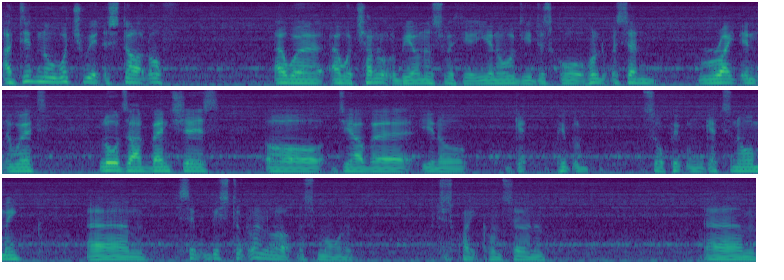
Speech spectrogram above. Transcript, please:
i didn't know which way to start off our our channel to be honest with you. You know do you just go 100 percent right into it? Loads of adventures or do you have a you know get people so people can get to know me? Um seem to be struggling a lot this morning which is quite concerning. Um,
